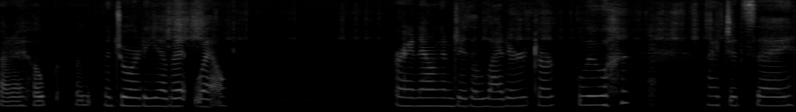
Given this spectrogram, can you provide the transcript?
but I hope a majority of it will. Right now I'm going to do the lighter dark blue, I should say.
